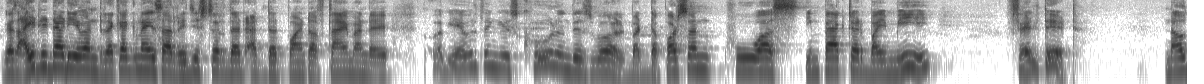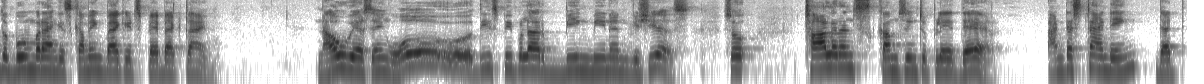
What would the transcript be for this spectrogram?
Because I did not even recognize or register that at that point of time, and I, okay, everything is cool in this world. But the person who was impacted by me felt it. Now the boomerang is coming back, it's payback time. Now we are saying, oh, these people are being mean and vicious. So tolerance comes into play there. Understanding that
